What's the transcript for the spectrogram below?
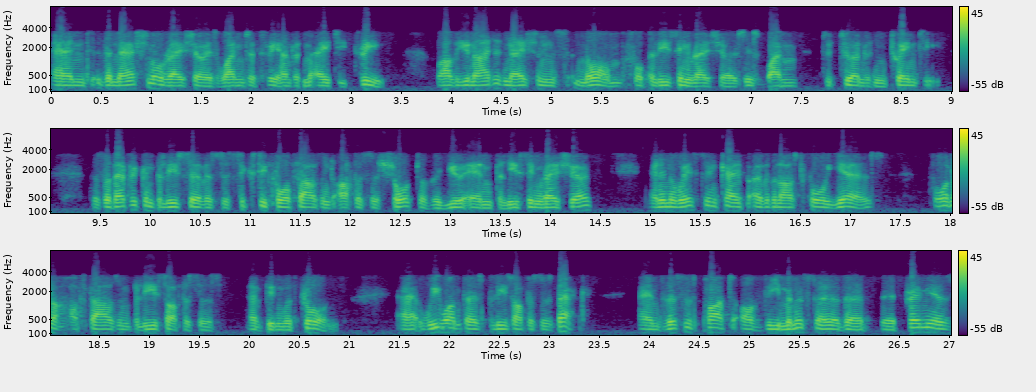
and the national ratio is 1 to 383. while the United Nations norm for policing ratios is 1 to 220. The South African Police Service is 64,000 officers short of the UN policing ratio. And in the Western Cape, over the last four years, 4,500 police officers have been withdrawn. Uh, we want those police officers back. And this is part of the minister, the, the premier's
